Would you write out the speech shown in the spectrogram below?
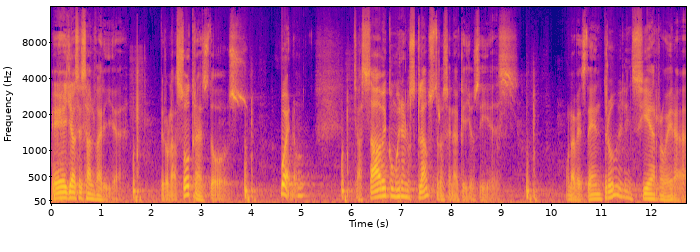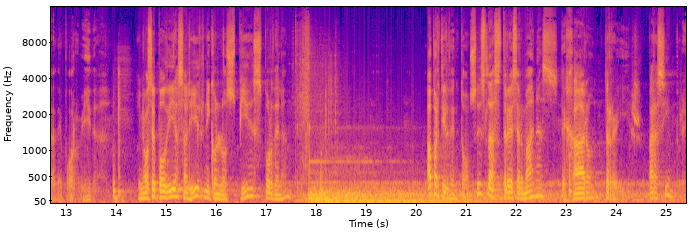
Ella se salvaría, pero las otras dos... Bueno, ya sabe cómo eran los claustros en aquellos días. Una vez dentro, el encierro era de por vida. Y no se podía salir ni con los pies por delante. A partir de entonces, las tres hermanas dejaron de reír para siempre.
